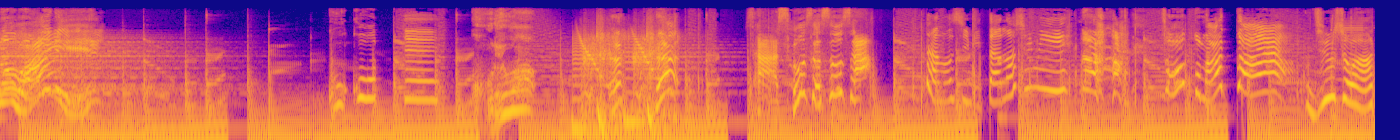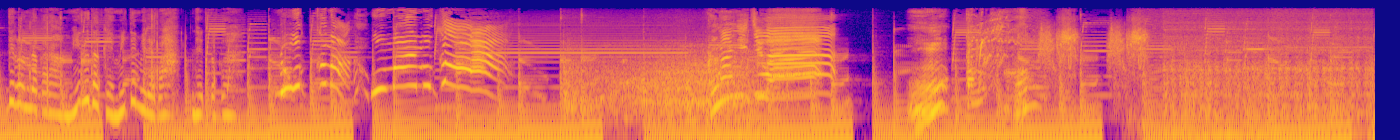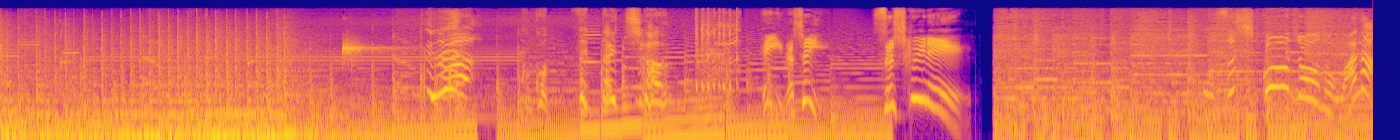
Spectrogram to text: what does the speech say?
のワニここって？これは？さあそうさそうさ。楽しみ楽しみ。ちょっと待った。住所は合ってるんだから見るだけ見てみればネット君。ロックマンお前もか。こんにちは。ん絶対違う。へいいらっしゃい。寿司食いね。お寿司工場の罠。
